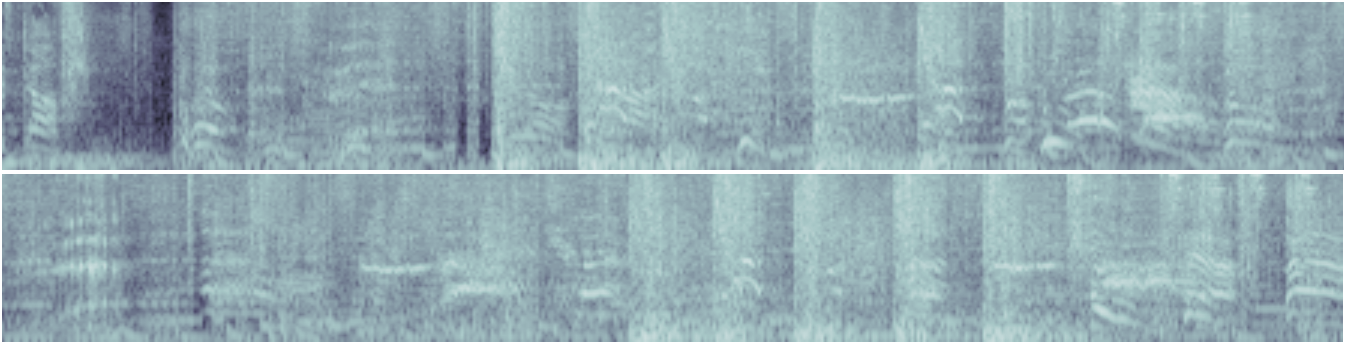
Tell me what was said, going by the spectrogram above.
messed up. Ah!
